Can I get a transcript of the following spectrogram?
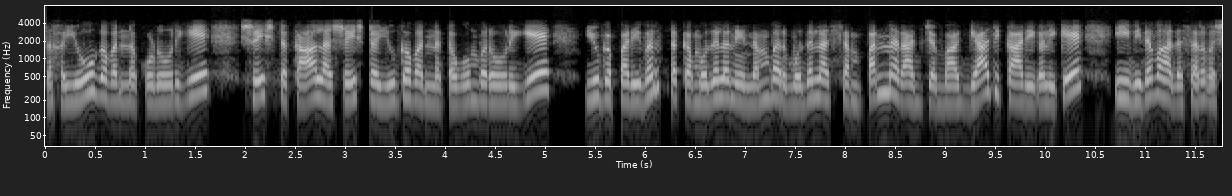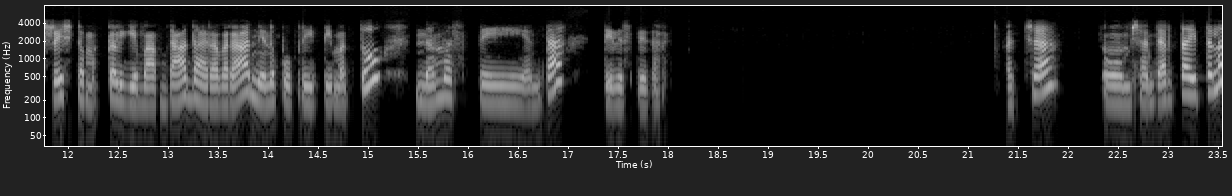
ಸಹಯೋಗವನ್ನ ಕೊಡೋರಿಗೆ ಶ್ರೇಷ್ಠ ಕಾಲ, ಶ್ರೇಷ್ಠ ಯುಗವನ್ನ ತಗೊಂಬರೋರಿಗೆ ಯುಗ ಪರಿವರ್ತಕ ಮೊದಲನೇ ನಂಬರ್ ಮೊದಲ ಸಂಪನ್ನ ರಾಜ್ಯ ಭಾಗ್ಯಾಧಿಕಾರಿಗಳಿಗೆ ಈ ವಿಧವಾದ ಸರ್ವಶ್ರೇಷ್ಠ ಮಕ್ಕಳಿಗೆ ಬಾಬ್ದಾದಾರವರ ನೆನಪು, ಪ್ರೀತಿ ಮತ್ತು ನಮಸ್ತೆ ಅಂತ ತಿಳಿಸ್ತಿದ್ದಾರೆ. ಅಚ್ಚ, ಓಂ ಶಾಂತಿ. ಅರ್ಥ ಆಯ್ತಲ್ಲ?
